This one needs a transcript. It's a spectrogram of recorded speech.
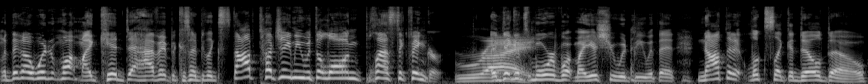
I think I wouldn't want my kid to have it because I'd be like, stop touching me with the long plastic finger. Right. I think it's more of what my issue would be with it. Not that it looks like a dildo.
